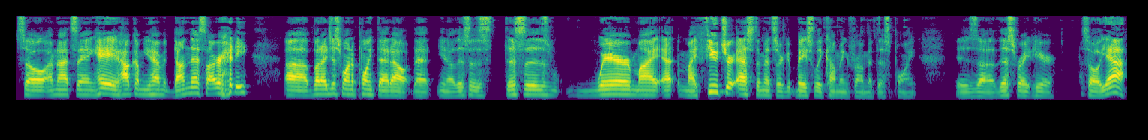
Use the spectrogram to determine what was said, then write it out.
So I'm not saying, hey, how come you haven't done this already? Uh, but I just want to point that out that you know this is this is where my my future estimates are basically coming from at this point is uh, this right here. So yeah,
